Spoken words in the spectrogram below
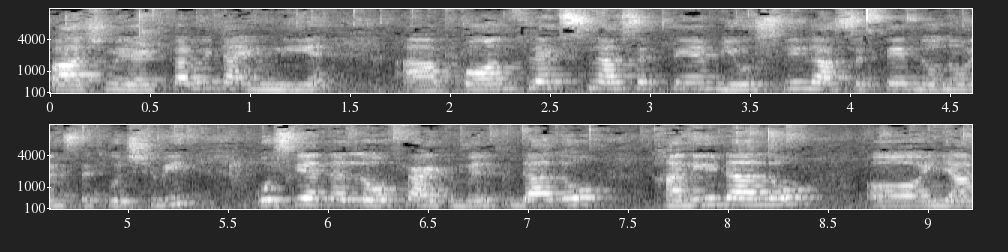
पाँच मिनट का भी टाइम नहीं है। आप कॉर्नफ्लेक्स ला सकते हैं म्यूसली ला सकते हैं, दोनों में से कुछ भी। उसके अंदर लो फैट मिल्क डालो हनी डालो, और या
